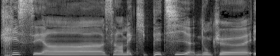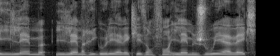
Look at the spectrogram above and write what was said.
Chris, c'est un, c'est un mec qui pétille, donc euh, et il aime, il aime rigoler avec les enfants, il aime jouer avec.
